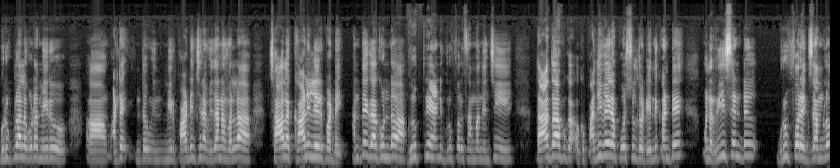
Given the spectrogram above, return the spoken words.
గురుకులాలు కూడా మీరు అంటే ఇంత మీరు పాటించిన విధానం వల్ల చాలా ఖాళీలు ఏర్పడ్డాయి. అంతేకాకుండా గ్రూప్ త్రీ అండ్ గ్రూప్ ఫోర్కి సంబంధించి దాదాపుగా ఒక పదివేల పోస్టులతోటి ఎందుకంటే మన రీసెంట్ గ్రూప్ ఫోర్ ఎగ్జామ్లో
